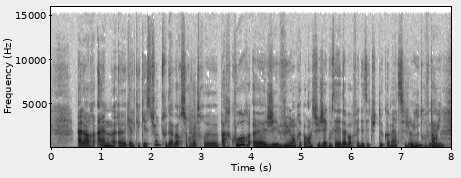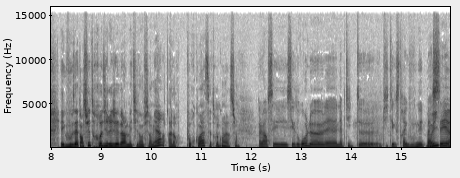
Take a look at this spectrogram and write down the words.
Alors Anne, euh, quelques questions. Tout d'abord sur votre euh, parcours. Euh, j'ai vu en préparant le sujet que vous avez d'abord fait des études de commerce, si je ne me trouve pas, et que vous êtes ensuite redirigée vers le métier d'infirmière. Alors pourquoi cette reconversion? Alors c'est drôle, la, petite, petit extrait que vous venez de passer.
